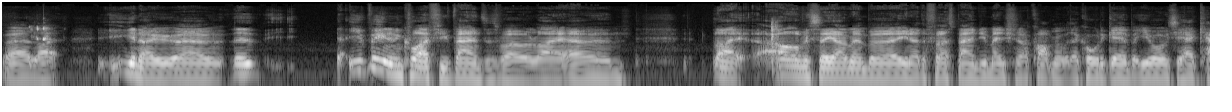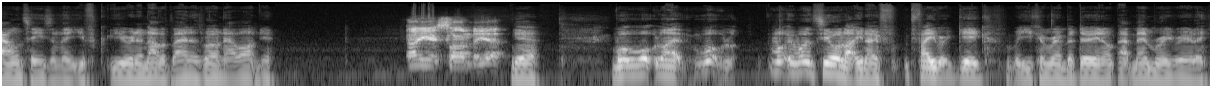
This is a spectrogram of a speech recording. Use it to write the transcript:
well, like, you know, um, the, you've been in quite a few bands as well, like, um, like obviously I remember, you know, the first band you mentioned. I can't remember what they're called again, but you obviously had counties, and that you've you're in another band as well now, aren't you? Oh yeah, Slumber, yeah. Yeah. What what like what what what's your like you know f- favorite gig that you can remember doing at memory really?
